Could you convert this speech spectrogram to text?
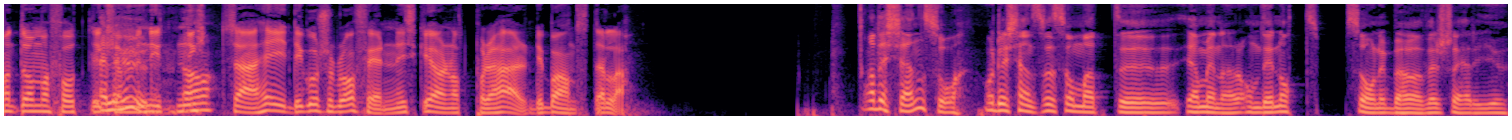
Att de har fått liksom hur? nytt, Ja. nytt så här, hej, det går så bra för er, ni ska göra något på det här, det är bara att anställa. Ja, det känns så. Och det känns väl som att, eh, jag menar, om det är något Sony behöver så är det ju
